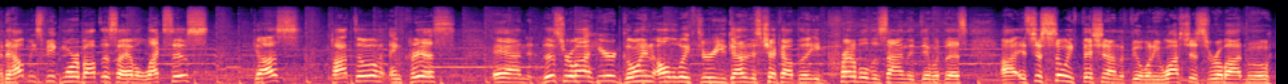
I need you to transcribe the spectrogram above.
And to help me speak more about this, I have Alexis, Gus, Pato, and Chris. And this robot here, going all the way through, you got to just check out the incredible design they did with this. Uh, it's just so efficient on the field. When you watch this robot move,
